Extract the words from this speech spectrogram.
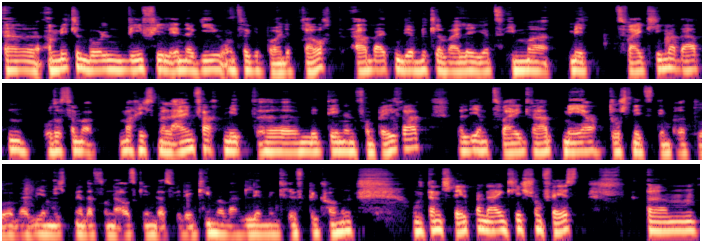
äh, ermitteln wollen, wie viel Energie unser Gebäude braucht, arbeiten wir mittlerweile jetzt immer mit zwei Klimadaten oder sagen wir, mache ich es mal einfach mit, äh, mit denen von Belgrad, weil die haben zwei Grad mehr Durchschnittstemperatur, weil wir nicht mehr davon ausgehen, dass wir den Klimawandel in den Griff bekommen. Und dann stellt man eigentlich schon fest, ähm,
